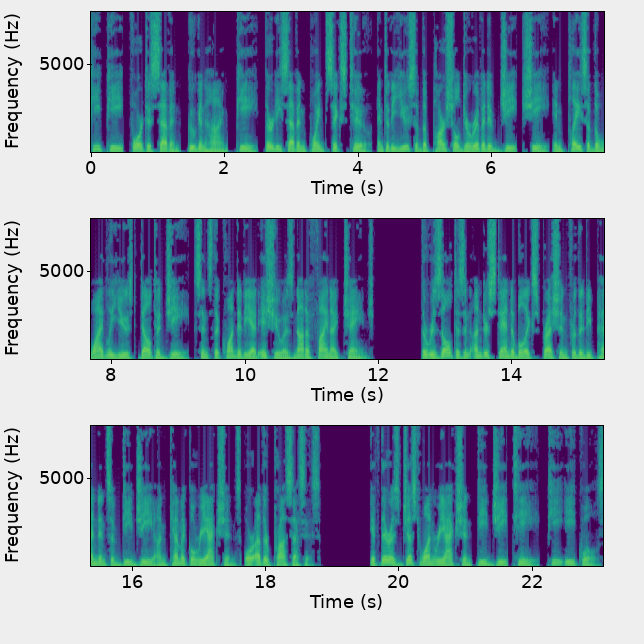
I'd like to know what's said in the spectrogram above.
pp. 4–7, Guggenheim, p. 37.62, and to the use of the partial derivative g, xi in place of the widely used delta g, since the quantity at issue is not a finite change. The result is an understandable expression for the dependence of dg on chemical reactions or other processes. If there is just one reaction dg t, p equals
